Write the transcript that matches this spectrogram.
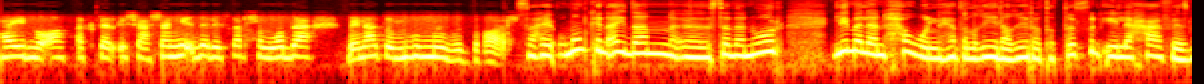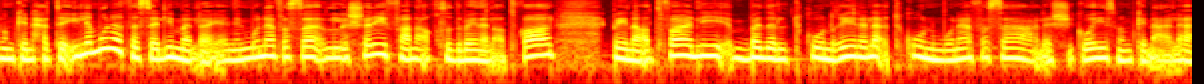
هاي النقاط أكثر شيء عشان يقدروا يصلحوا الوضع بيناتهم هم والصغار. صحيح. وممكن أيضا آه، أستاذة نور لما لا نحول هذا الغيره غيرة الطفل إلى حافز ممكن حتى إلى منافسة لما لا يعني المنافسة الشريفة أنا أقصد بين الأطفال بين أطفالي بدل تكون غيرة لا تكون منافسة على شيء كويس ممكن على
